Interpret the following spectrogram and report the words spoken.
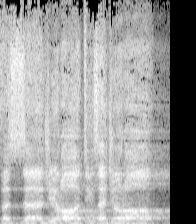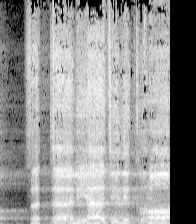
فالزاجرات زجرا فالتاليات ذكرا.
